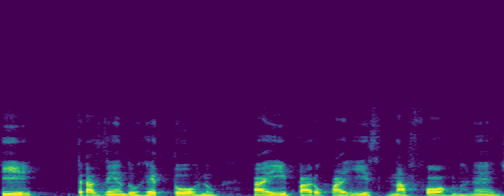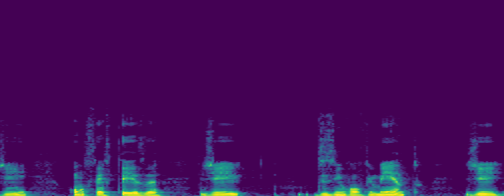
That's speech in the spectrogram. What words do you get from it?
e trazendo retorno aí para o país na forma, né, de com certeza de desenvolvimento, de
